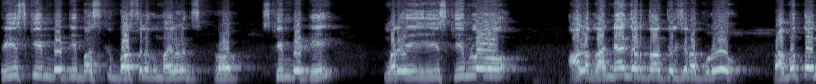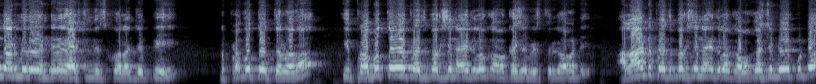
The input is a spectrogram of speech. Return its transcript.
ఫ్రీ స్కీమ్ పెట్టి బస్కి బస్సులకు మహిళలకు స్కీమ్ పెట్టి మరి ఈ స్కీమ్లో వాళ్ళకు అన్యాయం జరుగుతుందో తెలిసినప్పుడు ప్రభుత్వం దాని మీద వెంటనే యాక్షన్ తీసుకోవాలని చెప్పి ప్రభుత్వం తెలియదా? ఈ ప్రభుత్వమే ప్రతిపక్ష నాయకులకు అవకాశం ఇస్తుంది కాబట్టి అలాంటి ప్రతిపక్ష నాయకులకు అవకాశం లేకుండా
